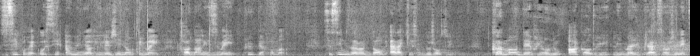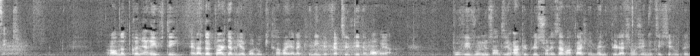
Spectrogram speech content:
Ceci pourrait aussi améliorer le génome humain, rendant les humains plus performants. Ceci nous amène donc à la question d'aujourd'hui. Comment devrions-nous encadrer les manipulations génétiques? Alors, notre première invitée est la docteure Gabrielle Boileau qui travaille à la clinique de fertilité de Montréal. Pouvez-vous nous en dire un peu plus sur les avantages des manipulations génétiques, s'il vous plaît?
